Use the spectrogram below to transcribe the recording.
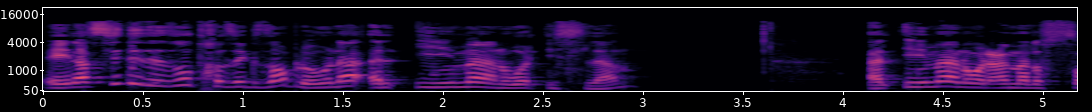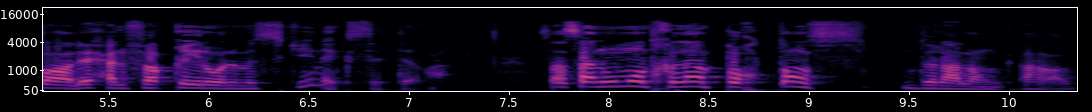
Et il a cité des autres exemples. On a al-iman ou l'islam, al-iman ou l'amal salih, al-faqir ou al-miskin, etc. Ça, ça nous montre l'importance de la langue arabe.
